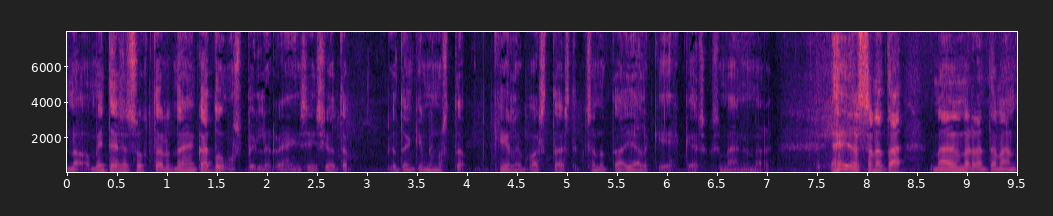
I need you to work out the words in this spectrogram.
No, miten sä suhtaudut näihin katumuspillereihin, siis joita jotenkin minusta kielen vastaisesti sanotaan jälkiehkäisyksi, mä en ymmärrä. Ei, jos sanotaan, mä ymmärrän tämän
